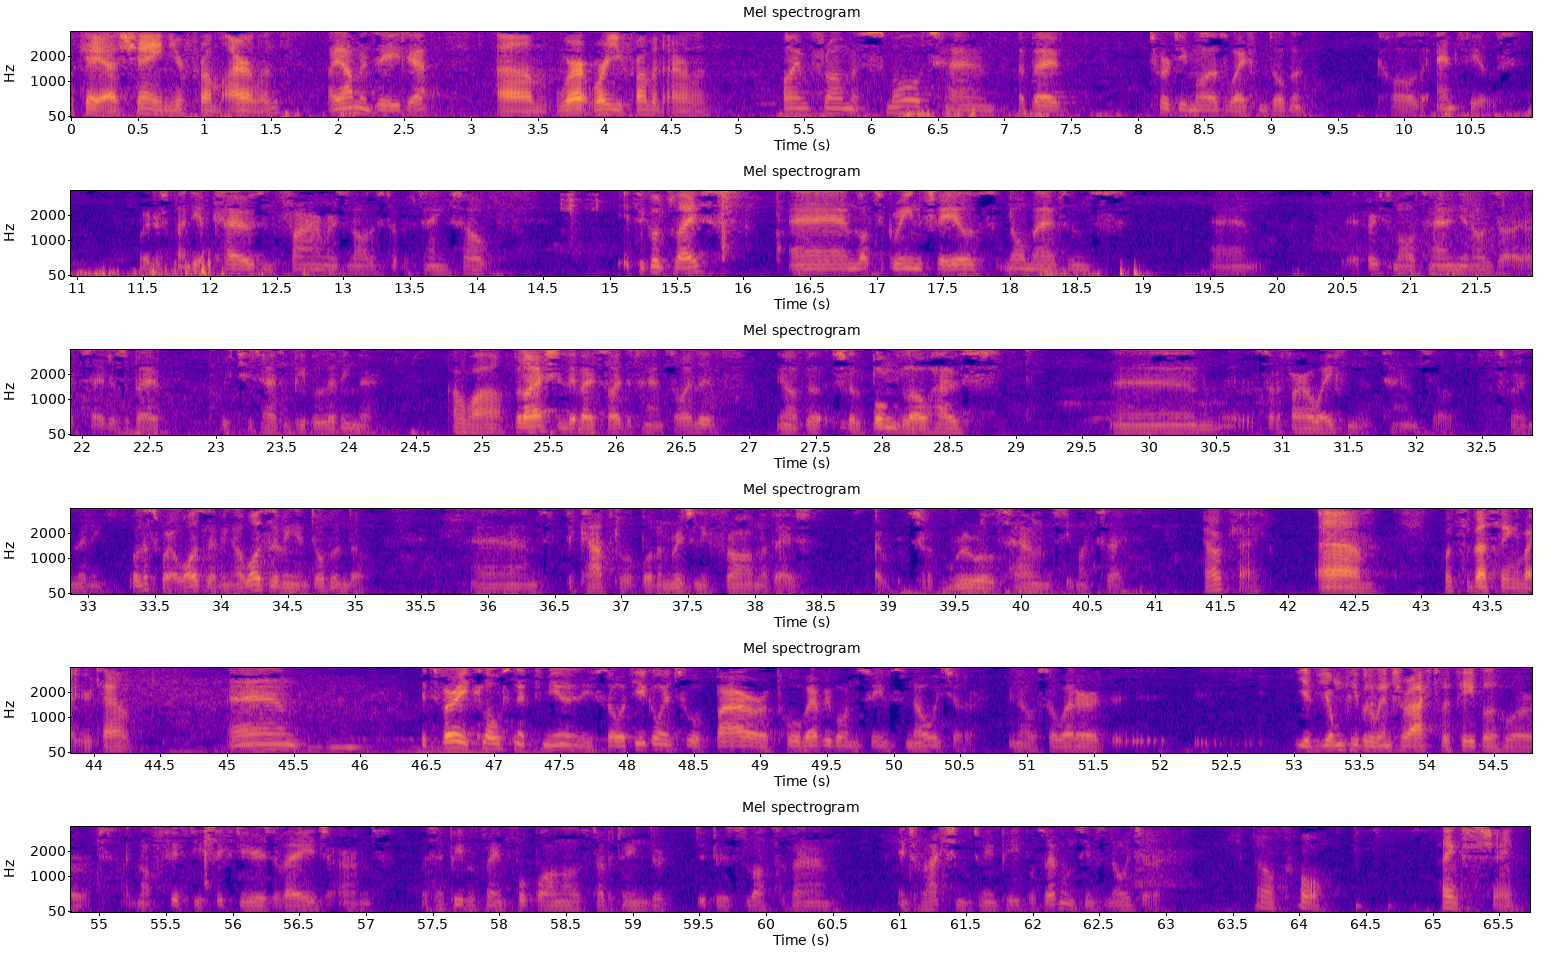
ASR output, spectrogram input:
Okay, uh, Shane, you're from Ireland. I am indeed, yeah. Um, where where are you from in Ireland? I'm from a small town about 30 miles away from Dublin called Enfield, where there's plenty of cows and farmers and all this type of thing. So it's a good place. Um, lots of green fields, no mountains. Um, a very small town, you know. I'd say there's about probably 2,000 people living there. Oh wow. But I actually live outside the town, so I live, you know, I've got sort of a bungalow house, um, sort of far away from the town. So that's where I'm living. Well, that's where I was living. I was living in Dublin though, um, the capital. But I'm originally from about a sort of rural towns, you might say. Okay. Um, what's the best thing about your town? Um, it's a very close knit community. So if you go into a bar or a pub, everyone seems to know each other. You know, so whether you have young people who interact with people who are, I don't know, 50, 60 years of age, and let's say people playing football and all this type of thing, there, there's lots of um, interaction between people. So everyone seems to know each other. Oh, cool. Thanks, Shane.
